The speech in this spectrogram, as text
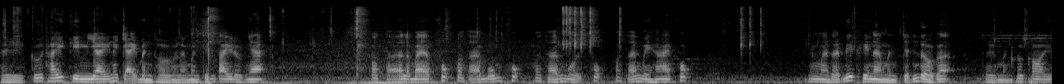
thì cứ thấy kim dây nó chạy bình thường là mình chỉnh tay được nha có thể là 3 phút, có thể 4 phút, có thể 10 phút, có thể 12 phút. Nhưng mà để biết khi nào mình chỉnh được á, thì mình cứ coi,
